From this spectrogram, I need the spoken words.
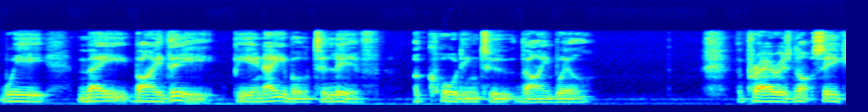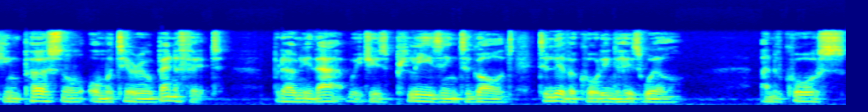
we may by thee be enabled to live according to thy will. The prayer is not seeking personal or material benefit, but only that which is pleasing to God to live according to his will. And of course,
